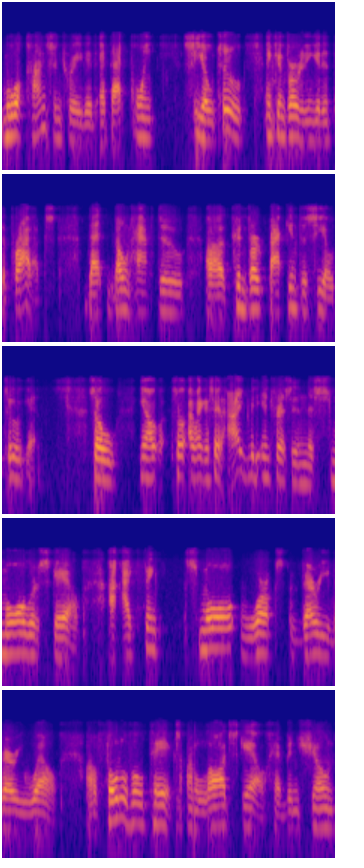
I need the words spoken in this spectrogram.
more concentrated at that point CO2 and converting it into products that don't have to uh, convert back into CO2 again. So, you know, so like I said, I've been interested in the smaller scale. I, I think small works very, very well. Uh, photovoltaics on a large scale have been shown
